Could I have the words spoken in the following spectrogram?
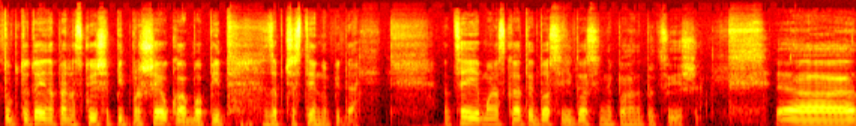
Тобто той, напевно, скоріше під прошивку або під запчастину піде. А Цей, можна сказати, досить досить непогано працює ще. Е,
